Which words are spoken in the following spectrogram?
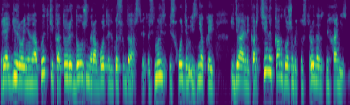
реагирования на пытки, который должен работать в государстве. То есть мы исходим из некой идеальной картины, как должен быть устроен этот механизм.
